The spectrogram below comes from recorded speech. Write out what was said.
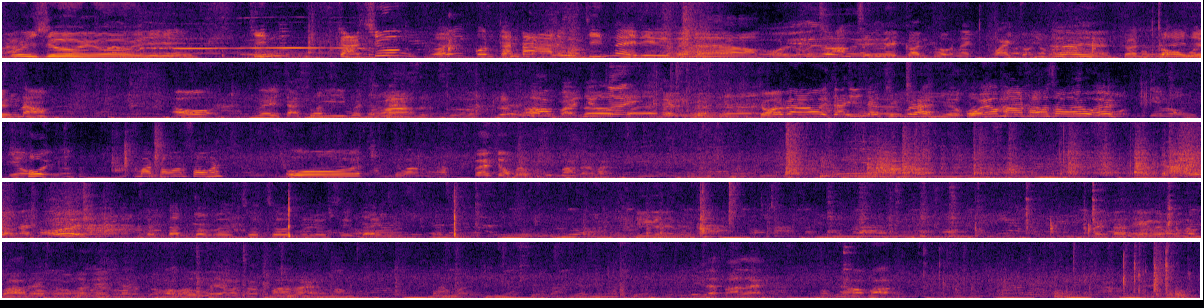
ôi giời ơi chín cả xương. Đấy con cả tạ này chín này thì phải là tám chín mươi cân thợ này quay chuẩn thế chuẩn thế nhỉ. nào. Áo về chả xì với thợ này đó phải như vậy. Cho vào ơi chả gì chả xì với này hội em mà thon xong ấy hội hội mà thon xong ấy. Ôi thẳng cái băng Đây chọc em chút mang lại đây. Tật tật cho với sơ sơ mới lên xe tay. Em lấy con là ba đây. Con vừa mới ăn chắc ba này. Thì lá phá này. Không thể hợp á.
